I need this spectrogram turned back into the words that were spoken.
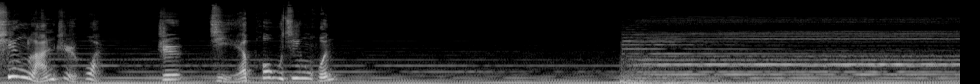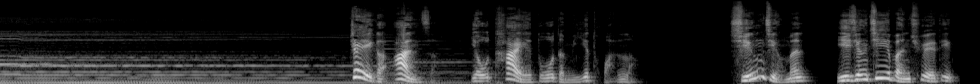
青蓝志怪之解剖惊魂。这个案子有太多的谜团了，刑警们已经基本确定，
